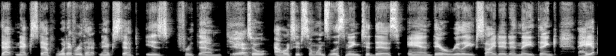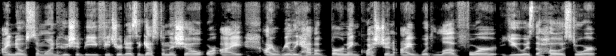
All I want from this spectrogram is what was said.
that next step, whatever that next step is for them. Yeah. So, Alex, if someone's listening to this and they're really excited and they think, "Hey, I know someone who should be featured as a guest on the show," or "I I really have a burning question I would love for you as the host or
